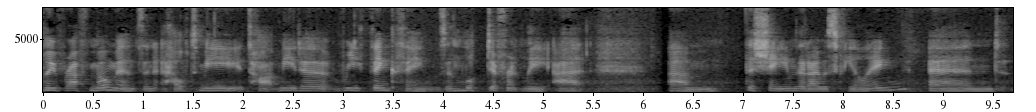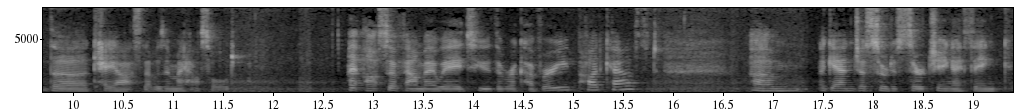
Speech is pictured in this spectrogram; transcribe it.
really rough moments and it helped me, taught me to rethink things and look differently at um, the shame that I was feeling and the chaos that was in my household. I also found my way to the Recovery podcast. Um, again, just sort of searching, I think,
